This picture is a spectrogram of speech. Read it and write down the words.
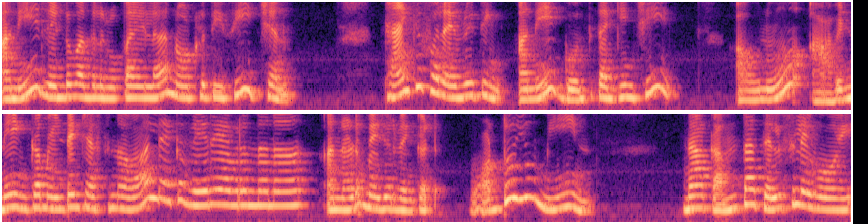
అని రెండు వందల రూపాయల నోట్లు తీసి ఇచ్చాను. థ్యాంక్ యూ ఫర్ ఎవ్రీథింగ్ అని గొంతు తగ్గించి అవును ఆవిడ్నే ఇంకా మెయింటైన్ చేస్తున్నావా? లేక వేరే ఎవరన్నానా? అన్నాడు major Venkat. What do you mean? నాకంతా తెలుసులేవోయ్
